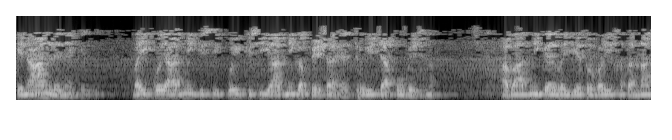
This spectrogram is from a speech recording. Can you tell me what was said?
انعام لینے کے لیے۔ بھائی، کوئی آدمی کسی، کوئی کسی آدمی کا پیشہ ہے، چھری چاقو بیچنا۔ اب آدمی کہے بھائی یہ تو بڑی خطرناک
